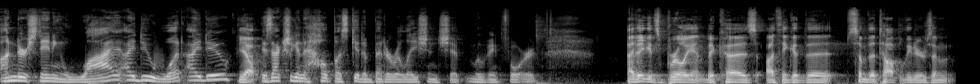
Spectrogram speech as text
understanding why I do what I do yep. is actually going to help us get a better relationship moving forward. I think it's brilliant because I think of the some of the top leaders in,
